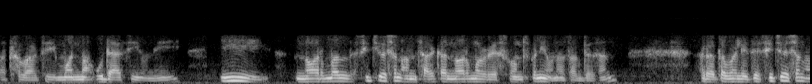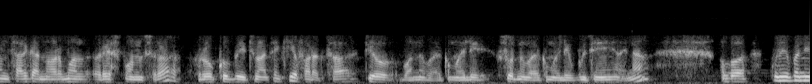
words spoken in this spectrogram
अथवा चाहिँ मनमा उदासी हुने यी नर्मल सिचुएसन अनुसारका नर्मल रेस्पोन्स पनि हुन सक्दछन्। र तपाईँले चाहिँ सिचुएसन अनुसारका नर्मल रेस्पोन्स र रोगको बिचमा चाहिँ के फरक छ त्यो भन्नुभएको मैले सोध्नुभएको मैले बुझेँ होइन? अब कुनै पनि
